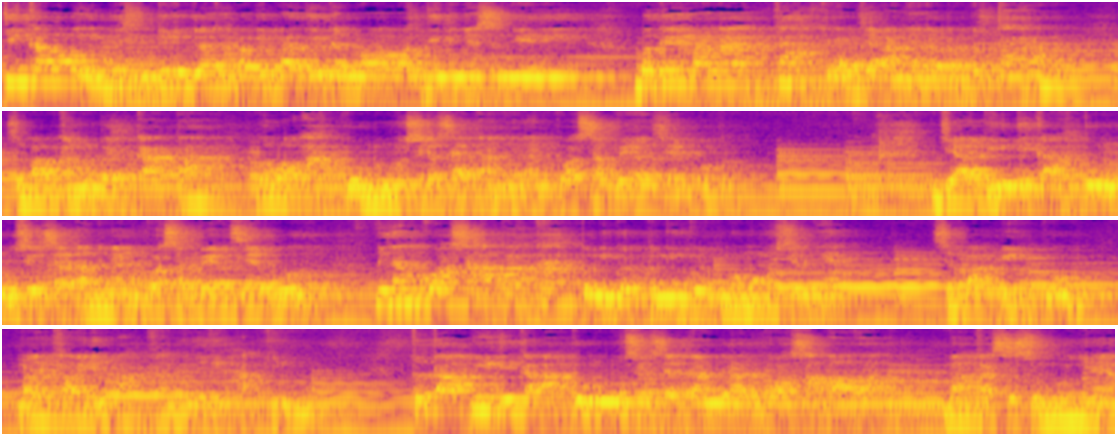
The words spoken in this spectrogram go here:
Jikalau iblis itu juga terbagi-bagi dan melawan dirinya sendiri, bagaimanakah kerajaannya dapat bertahan? Sebab kamu berkata bahwa aku mengusir setan dengan kuasa Beelzebul. Jadi, jika aku mengusir setan dengan kuasa Beelzebul, dengan kuasa apakah pengikut-pengikutmu mengusirnya? Sebab itu, mereka yang akan menjadi hakimmu. Tetapi jika aku mengusir setan dengan kuasa Allah, maka sesungguhnya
